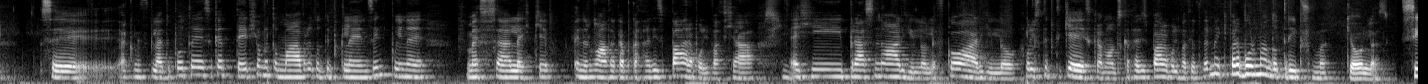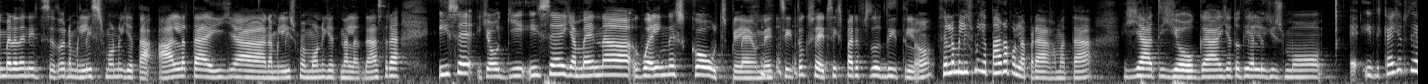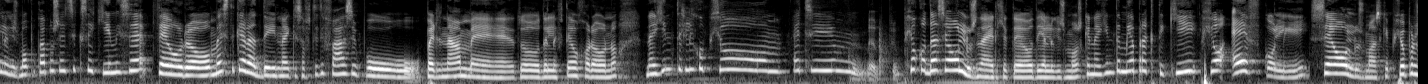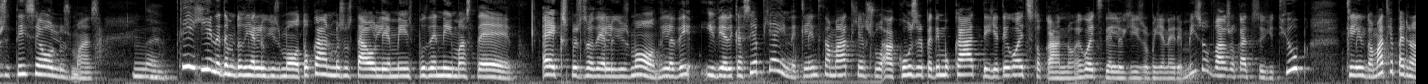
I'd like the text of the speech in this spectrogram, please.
σε ακμή στην πλάτη. Οπότε σε κάτι τέτοιο με το μαύρο, το deep cleansing που είναι μέσα σε άλλα έχει και ενεργό άνθρακα που καθαρίζει πάρα πολύ βαθιά. Έχει πράσινο άργυλο, λευκό άργυλο, πολύ στυπτικέ ικανότητες, καθαρίζει πάρα πολύ βαθιά το δέρμα. Εκεί πέρα μπορούμε να το τρίψουμε κιόλας. Σήμερα δεν ήρθες εδώ να μιλήσεις μόνο για τα άλατα ή για να μιλήσουμε μόνο για την αλαντάστρα. Είσαι γιόγκι, είσαι για μένα wellness coach πλέον, έτσι. το ξέρεις, έχεις πάρει αυτό τον τίτλο. Θέλω να μιλήσουμε για πάρα πολλά πράγματα. Για τη γιόγκα, για το διαλογισμό, ε, ειδικά για το διαλογισμό που κάπως έτσι ξεκίνησε, θεωρώ, μέσα στην καραντίνα και σε αυτή τη φάση που περνάμε το τελευταίο χρόνο, να γίνεται λίγο πιο, έτσι, πιο κοντά σε όλους να έρχεται ο διαλογισμός και να γίνεται μια πρακτική πιο εύκολη σε όλους μας και πιο προσιτή σε όλους μας. Ναι. Τι γίνεται με το διαλογισμό, το κάνουμε σωστά όλοι εμείς που δεν είμαστε expert στο διαλογισμό. Δηλαδή, η διαδικασία ποια είναι; Κλείνεις τα μάτια σου, ακούς ρε παιδί μου κάτι, γιατί εγώ έτσι το κάνω. Εγώ έτσι διαλογίζομαι για να ηρεμήσω. Βάζω κάτι στο YouTube, κλείνω τα μάτια, παίρνω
